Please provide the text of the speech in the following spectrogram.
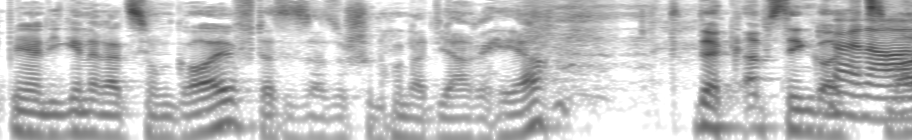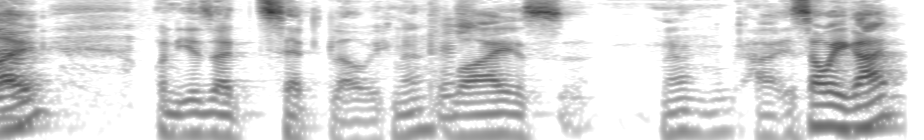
Ich bin ja die Generation Golf, das ist also schon 100 Jahre her. da gab es den Golf Keine 2. Ahnung. Und ihr seid Z, glaube ich, ne? Y ist, ne? Ah, Ist auch egal.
